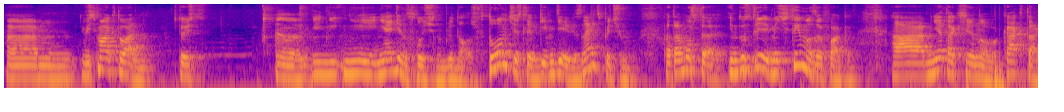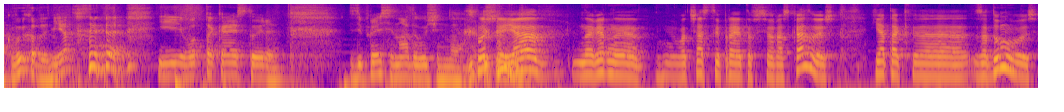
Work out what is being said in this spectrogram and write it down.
эм, весьма актуально. То есть не, не, не, не один случай наблюдал. В том числе в gamedev е. Знаете почему? Потому что индустрия мечты motherfucka, а мне так хреново. Как так? Выхода нет. И вот такая история. С депрессией надо очень, да. Слушай, я, наверное, вот сейчас ты про это все рассказываешь я так э, задумываюсь.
